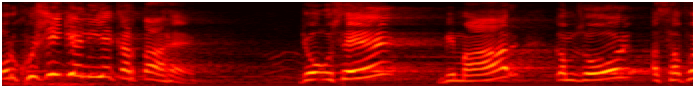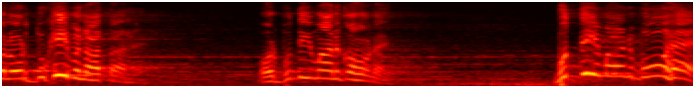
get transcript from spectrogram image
ਔਰ ਖੁਸ਼ੀ ਕੇ लिए ਕਰਤਾ ਹੈ, ਜੋ ਉਸੇ ਬਿਮਾਰ, ਕਮਜ਼ੋਰ, ਅਸਫਲ ਔਰ ਦੁਖੀ ਬਣਾਤਾ ਹੈ। और बुद्धिमान कौन है बुद्धिमान वो है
